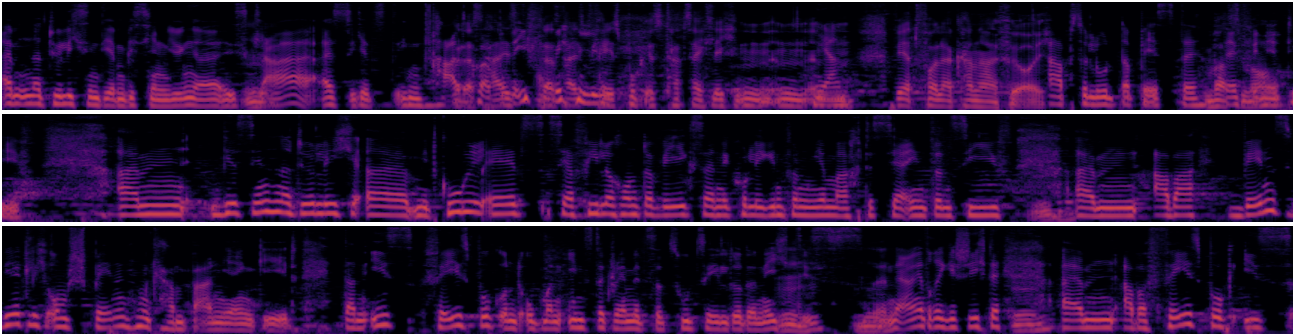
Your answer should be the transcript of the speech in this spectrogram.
Ähm, natürlich sind die ein bisschen jünger, ist klar, als jetzt im Hardcore. Das heißt, das heißt, Facebook ist tatsächlich ein, ein, ein ja wertvoller Kanal für euch. Absolut der beste, Was definitiv. Ähm, wir sind natürlich äh, mit Google Ads sehr viel auch unterwegs. Eine Kollegin von mir macht es sehr intensiv. Mhm. Ähm, aber wenn es wirklich um Spendenkampagnen geht, dann ist Facebook und ob man Instagram jetzt dazu zählt oder nicht, mhm. ist mhm. eine andere Geschichte. Mhm. Ähm, aber Facebook ist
